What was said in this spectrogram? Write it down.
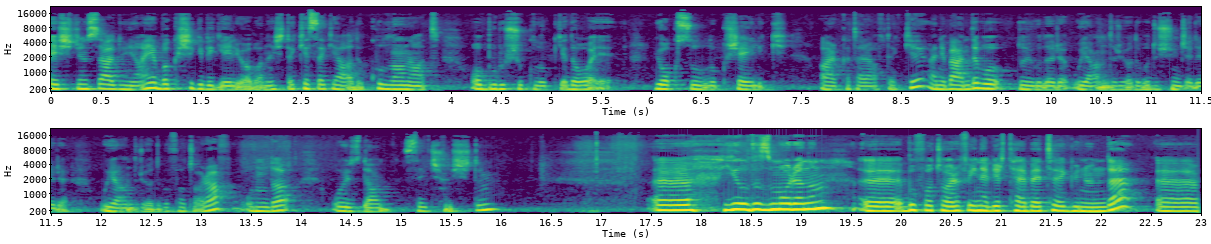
eşcinsel dünyaya bakışı gibi geliyor bana. İşte kese kağıdı, kullanat, o buruşukluk ya da o yoksulluk, şeylik arka taraftaki. Hani ben de bu duyguları uyandırıyordu, bu düşünceleri uyandırıyordu bu fotoğraf. Onu da o yüzden seçmiştim. Ee, Yıldız Mora'nın e, bu fotoğrafı yine bir TBT gününde. E,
